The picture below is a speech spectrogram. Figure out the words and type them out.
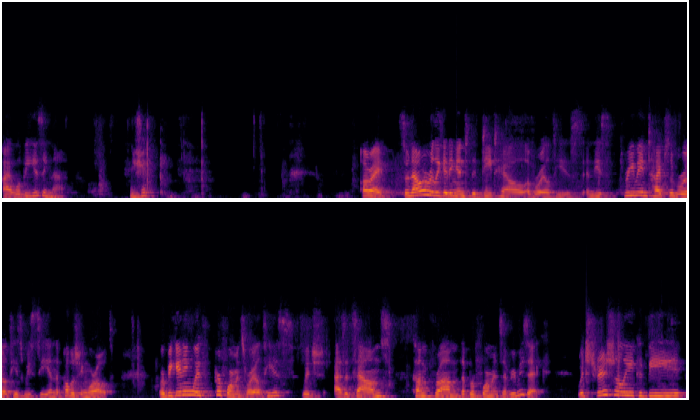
I will be using that. You should. All right, so now we're really getting into the detail of royalties and these three main types of royalties we see in the publishing world. We're beginning with performance royalties, which, as it sounds, come from the performance of your music, which traditionally could be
